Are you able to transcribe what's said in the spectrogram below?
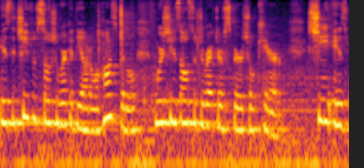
is the chief of social work at the Ottawa Hospital, where she is also director of spiritual care. She is,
